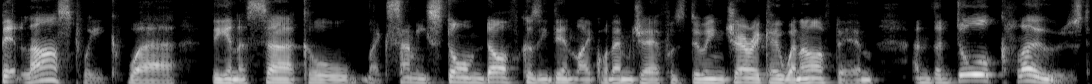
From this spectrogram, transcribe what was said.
bit last week where the inner circle, like Sammy stormed off because he didn't like what MJF was doing. Jericho went after him, and the door closed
